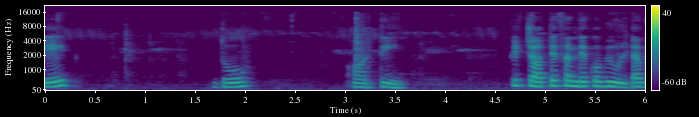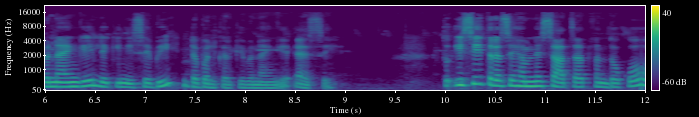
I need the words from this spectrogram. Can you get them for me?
एक, दो और तीन। फिर चौथे फंदे को भी उल्टा बनाएँगे, लेकिन इसे भी डबल करके बनाएँगे, ऐसे। तो इसी तरह से हमने सात सात फंदों को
